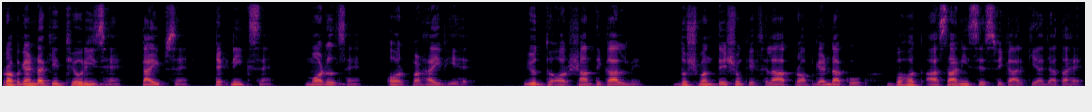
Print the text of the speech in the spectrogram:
प्रोपेगेंडा की थ्योरीज हैं, टाइप्स हैं, टेक्निक्स हैं, मॉडल्स हैं और पढ़ाई भी है। युद्ध और शांतिकाल में दुश्मन देशों के खिलाफ प्रोपगेंडा को बहुत आसानी से स्वीकार किया जाता है।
